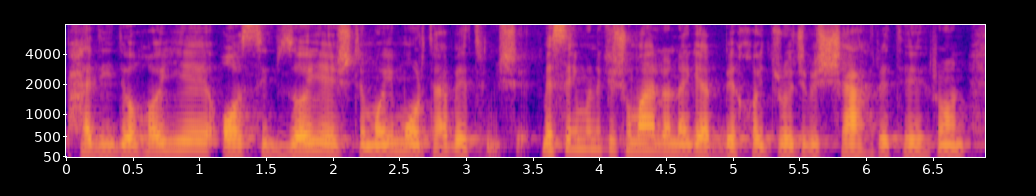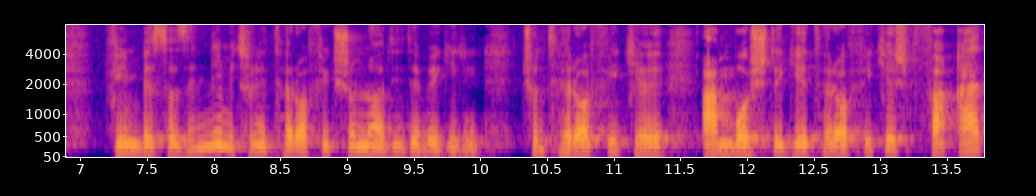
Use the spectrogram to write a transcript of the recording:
پدیده های آسیبزای اجتماعی مرتبط میشه. مثل اینمونه که شما الان اگر بخواید راجع شهر تهران فیلم بسازین نمی‌تونید ترافیکش رو نادیده بگیرین. چون ترافیک انباشتگی ترافیکش فقط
